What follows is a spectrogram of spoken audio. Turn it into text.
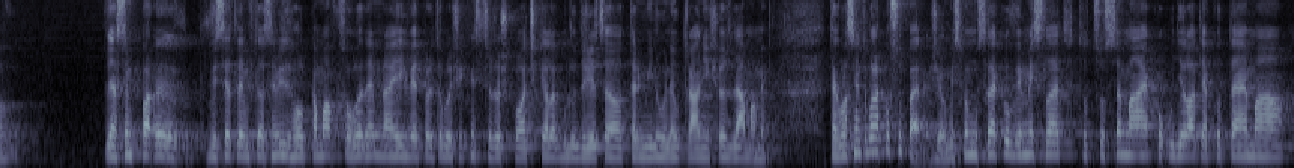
Uh, já jsem, vysvětlím, chtěl jsem říct s holkama s ohledem na jejich věd, protože to byly všechny středoškolačky, ale budu držet se termínu neutrálnějšího s dámami tak vlastně to bylo jako super, že jo? My jsme museli jako vymyslet to, co se má jako udělat jako téma,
